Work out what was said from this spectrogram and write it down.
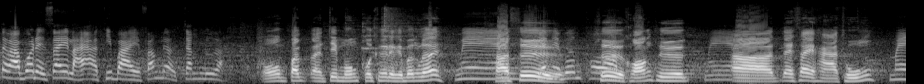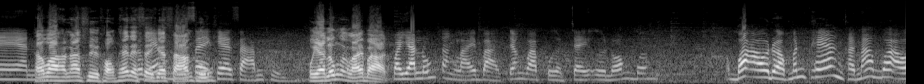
แต่ว่าบ่ได้ใส่หลายอธิบายให้ฟังแล้วจังเลือกโอ้ปั๊บเจมงกดเครื่องเด็กเบิ้งเลยแม่นถ้าซื้อเขียนให้เบิ่งพร้อม ซื้อของถือแม่นอ่าได้ใส่หาถุงแม่นถ้าว่าหน้าซื้อของแท้ได้ใส่แค่สามถุงใส่แค่สามถุงประหยัดลงตั้งหลายบาท ประหยัดลงตั้งหลายบาท จังว่าเปิดใจเออร้องเบิ้ง บ่เอาดอกมันแพงขันมาบ่เอา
